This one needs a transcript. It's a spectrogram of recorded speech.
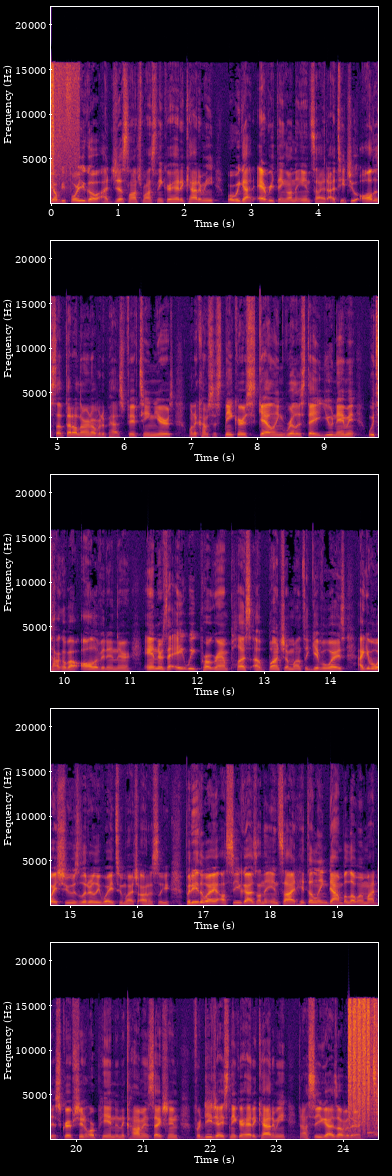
Yo, before you go, I just launched my Sneakerhead Academy where we got everything on the inside. I teach you all the stuff that I learned over the past 15 years when it comes to sneakers, scaling, real estate, you name it. We talk about all of it in there. And there's an eight week program plus a bunch of monthly giveaways. I give away shoes literally way too much, honestly. But either way, I'll see you guys on the inside. Hit the link down below in my description or pinned in the comment section for DJ Sneakerhead Academy. And I'll see you guys over there.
